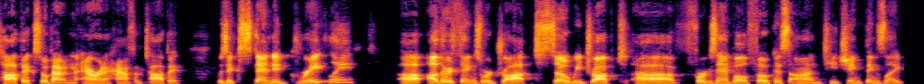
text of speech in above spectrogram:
topic, so about an hour and a half of topic, was extended greatly. Uh, other things were dropped. So we dropped, uh, for example, focus on teaching things like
